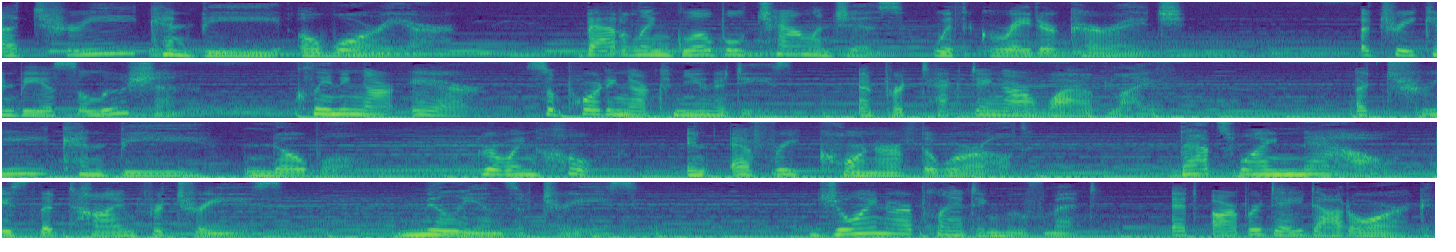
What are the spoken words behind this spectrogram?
A tree can be a warrior, battling global challenges with greater courage. A tree can be a solution, cleaning our air, supporting our communities, and protecting our wildlife. A tree can be noble, growing hope in every corner of the world. That's why now is the time for trees. Millions of trees. Join our planting movement at arborday.org.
